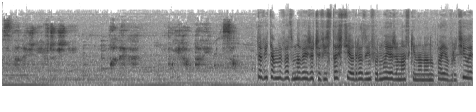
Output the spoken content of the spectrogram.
znaleźli je wcześniej, a Lech pojechał dalej sam. To witamy Was w nowej rzeczywistości. Od razu informuję, że maski na Nanupaja wróciły,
